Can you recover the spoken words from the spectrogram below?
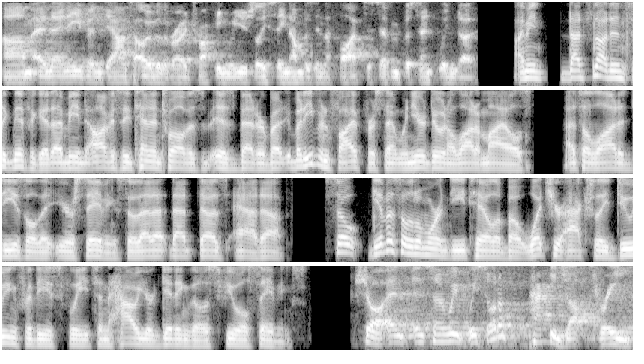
Um, and then even down to over the road trucking, we usually see numbers in the 5 to 7% window. I mean, that's not insignificant. I mean, obviously 10 and 12 is, is better, but, but even 5% when you're doing a lot of miles, that's a lot of diesel that you're saving. So that, that does add up. So give us a little more detail about what you're actually doing for these fleets and how you're getting those fuel savings. Sure. And, and so we, we sort of package up three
